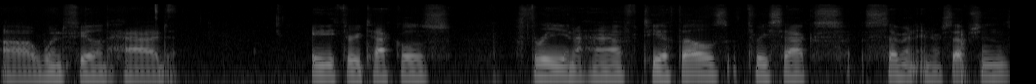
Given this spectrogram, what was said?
Uh, Winfield had 83 tackles, three and a half TFLs, three sacks, seven interceptions.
